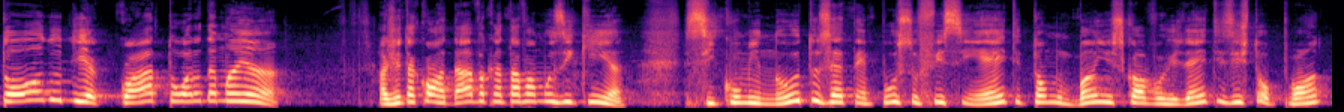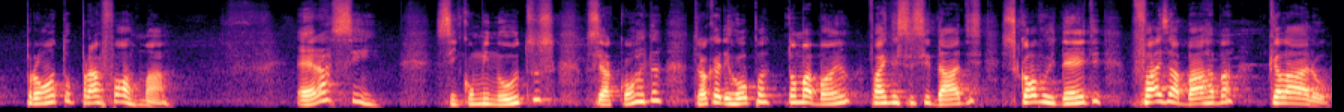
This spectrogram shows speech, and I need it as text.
todo dia, quatro horas da manhã. A gente acordava, cantava uma musiquinha. Cinco minutos é tempo suficiente, tomo um banho, escovo os dentes e estou pronto, pronto para formar. Era assim. Cinco minutos, você acorda, troca de roupa, toma banho, faz necessidades, escova os dentes, faz a barba. Claro,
